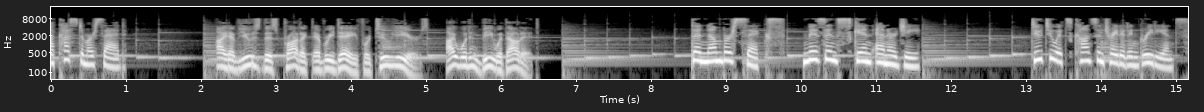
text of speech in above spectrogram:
A customer said, I have used this product every day for two years. I wouldn't be without it. The number 6. Mizon Skin Energy. Due to its concentrated ingredients,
